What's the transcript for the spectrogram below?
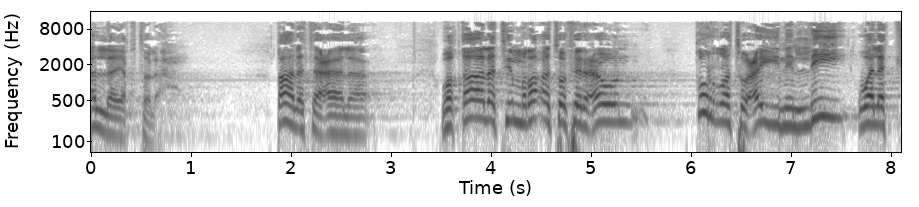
ألا يقتله. قال تعالى وقالت امرأة فرعون قرة عين لي ولك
